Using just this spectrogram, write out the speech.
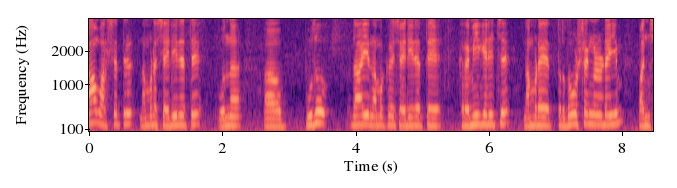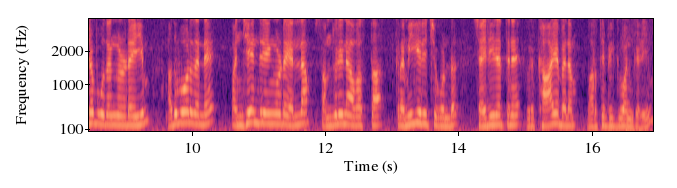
ആ വർഷത്തിൽ നമ്മുടെ ശരീരത്തെ ഒന്ന് പുതുതായി നമുക്ക് ശരീരത്തെ ക്രമീകരിച്ച് നമ്മുടെ ത്രിദോഷങ്ങളുടെയും പഞ്ചഭൂതങ്ങളുടെയും അതുപോലെ തന്നെ പഞ്ചേന്ദ്രിയങ്ങളുടെ എല്ലാം സന്തുലനാവസ്ഥ ക്രമീകരിച്ചുകൊണ്ട് ശരീരത്തിന് ഒരു കായബലം വർദ്ധിപ്പിക്കുവാൻ കഴിയും.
